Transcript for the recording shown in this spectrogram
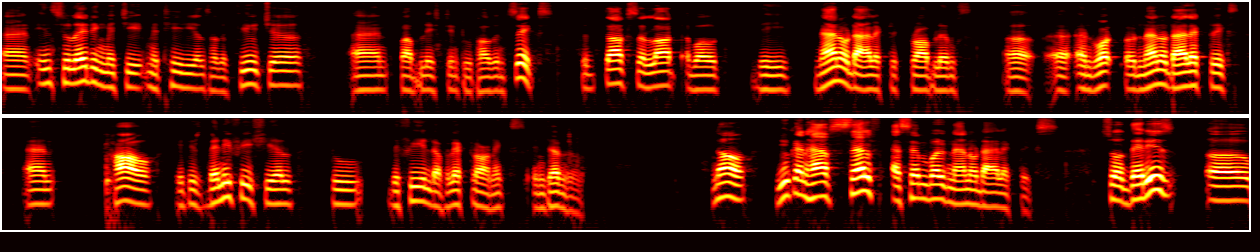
and insulating materials of the future and published in 2006. So, it talks a lot about the nanodielectric problems uh, uh, and what uh, nanodielectrics and how it is beneficial to the field of electronics in general. Now, you can have self assembled nanodielectrics. So, there is a,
